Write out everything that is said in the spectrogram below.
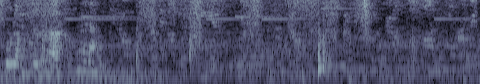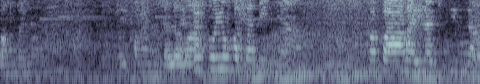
Ko lang ito na. Pang ano, may pang dalawa. Ito po yung kapatid niya. Papa-highlights din daw.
